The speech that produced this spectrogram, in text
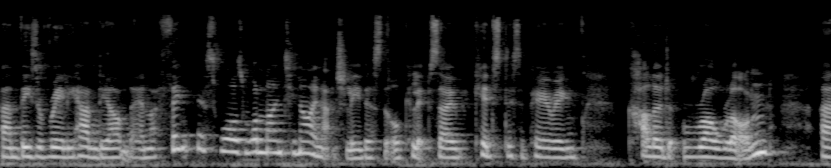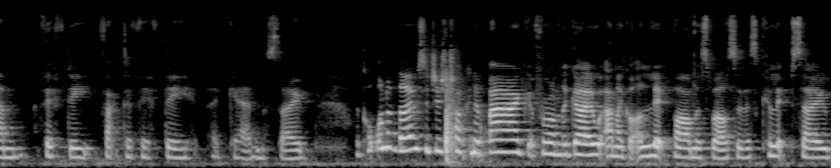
Um, these are really handy, aren't they? And I think this was 1.99 actually, this little Calypso Kids Disappearing coloured roll-on, um, 50, factor 50 again. So I got one of those to just chuck in a bag for on the go and I got a lip balm as well. So this Calypso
